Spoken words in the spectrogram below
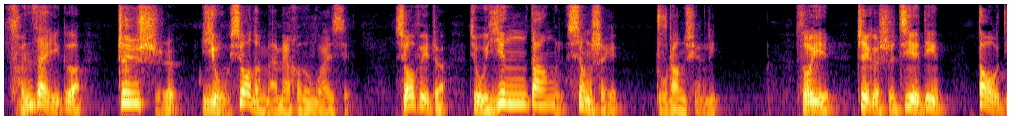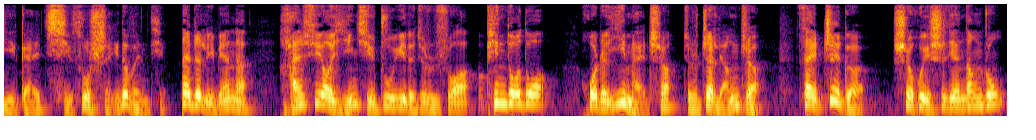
存在一个真实有效的买卖合同关系，消费者就应当向谁主张权利，所以这个是界定到底该起诉谁的问题，在这里边呢。还需要引起注意的就是说，拼多多或者易买车，就是这两者在这个社会事件当中，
